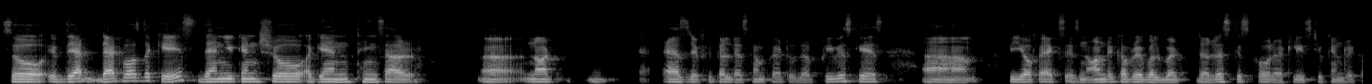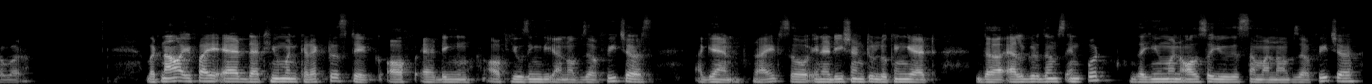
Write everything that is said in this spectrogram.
so if that that was the case, then you can show again things are uh, not as difficult as compared to the previous case. Um, P of X is non-recoverable, but the risk score at least you can recover. But now if I add that human characteristic of adding, of using the unobserved features, again, right? So in addition to looking at the algorithm's input, the human also uses some unobserved feature,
